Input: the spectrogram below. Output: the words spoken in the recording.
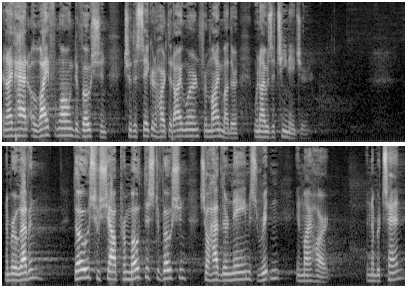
and I've had a lifelong devotion to the Sacred Heart that I learned from my mother when I was a teenager. Number 11, those who shall promote this devotion shall have their names written in my heart. And number 10,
